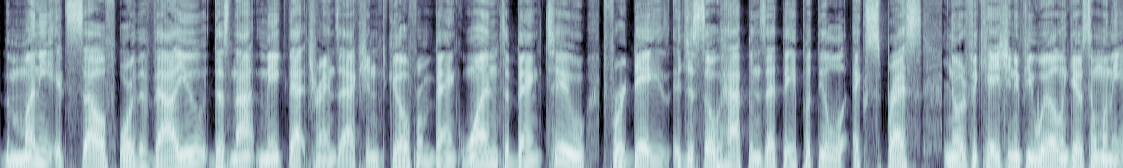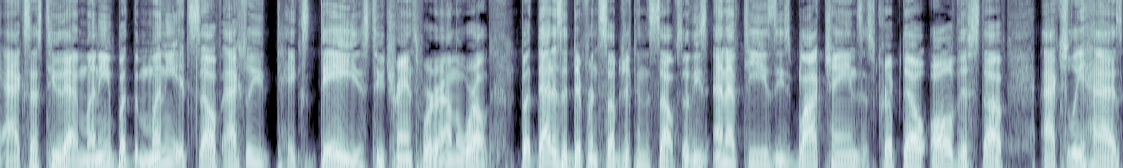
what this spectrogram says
the money itself or the value does not make that transaction go from bank one to bank two for days. It just so happens that they put the little express notification, if you will, and give someone the access to that money, but the money itself actually takes days to transport around the world. But that is a different subject in itself. So these NFTs, these block blockchains, this crypto, all of this stuff actually has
